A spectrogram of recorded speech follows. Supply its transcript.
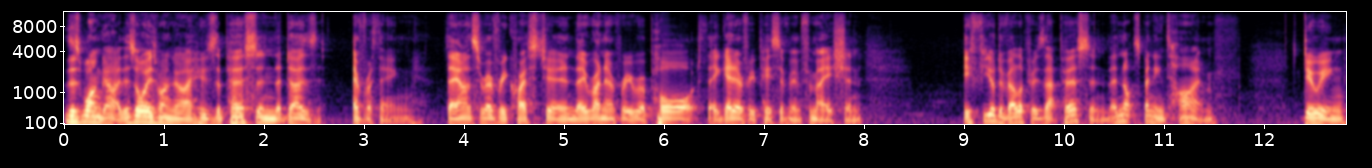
there's one guy, there's always one guy who's the person that does everything. They answer every question, they run every report, they get every piece of information. If your developer is that person, they're not spending time doing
